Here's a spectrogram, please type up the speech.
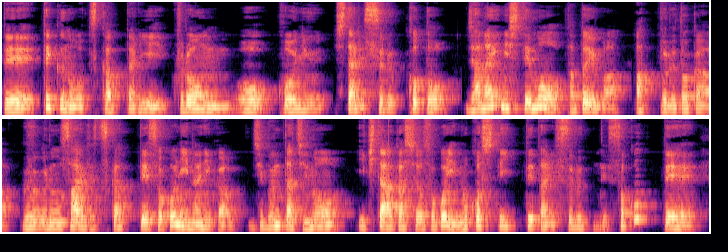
てテクノを使ったり、クローンを購入したりすることじゃないにしても、例えば Apple とか Google のサービス使ってそこに何か自分たちの生きた証をそこに残していってたりするって、うんそこって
